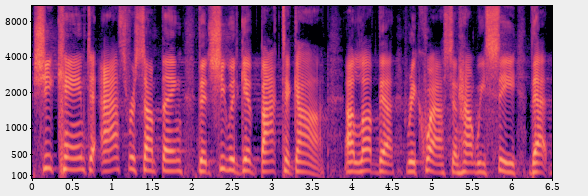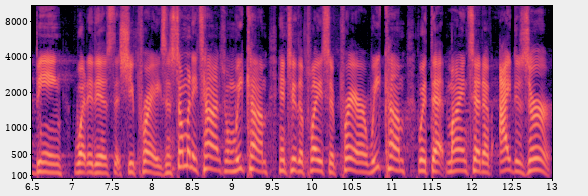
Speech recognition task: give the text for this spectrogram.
She came to ask for something that she would give back to God. I love that request and how we see that being what it is that she prays. And so many times when we come into the place of prayer, we come with that mindset of, I deserve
